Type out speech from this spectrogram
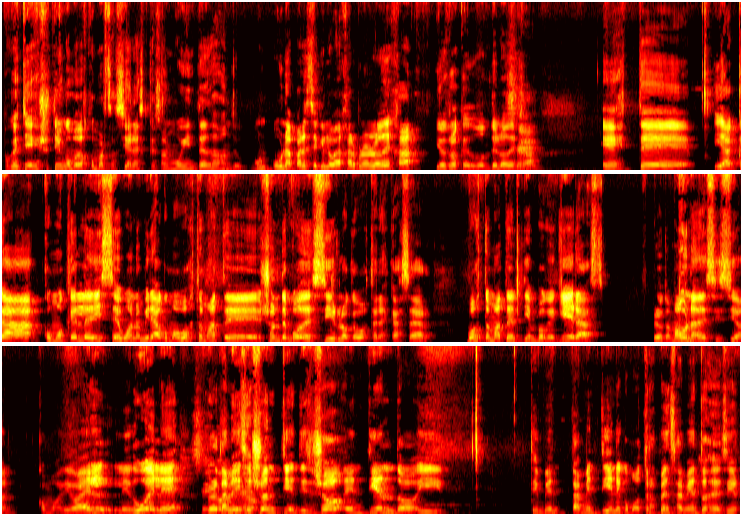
porque ellos tienen como dos conversaciones que son muy intensas, donde un- una parece que lo va a dejar pero no lo deja, y otro que donde lo deja. Sí. Este, y acá, como que él le dice, bueno, mira, como vos tomate, yo no te puedo decir lo que vos tenés que hacer, vos tomate el tiempo que quieras, pero tomá una decisión. Como digo, a él le duele, Sí, pero también obvio. dice, yo entiendo, dice, yo entiendo, y también, también tiene como otros pensamientos de decir,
